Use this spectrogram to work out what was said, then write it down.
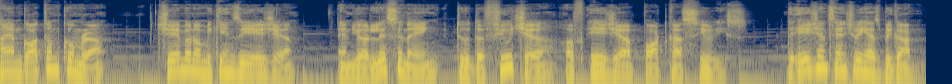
I am Gautam Kumra, Chairman of McKinsey Asia, and you're listening to the Future of Asia podcast series. The Asian century has begun.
